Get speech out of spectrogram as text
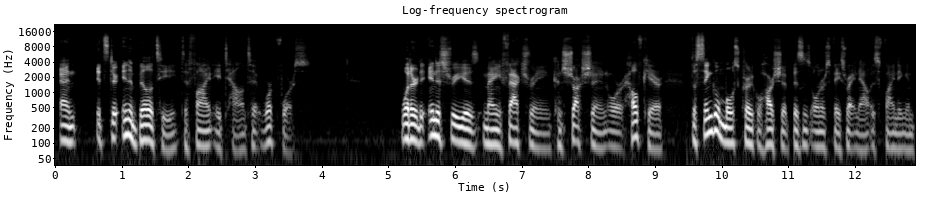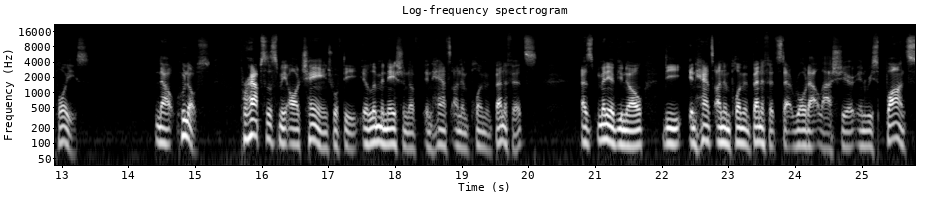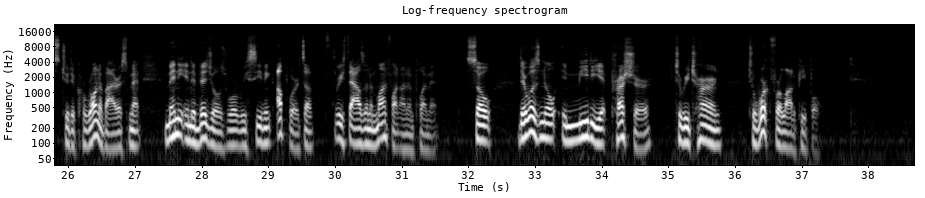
and it's their inability to find a talented workforce whether the industry is manufacturing, construction, or healthcare, the single most critical hardship business owners face right now is finding employees. Now, who knows? Perhaps this may all change with the elimination of enhanced unemployment benefits. As many of you know, the enhanced unemployment benefits that rolled out last year in response to the coronavirus meant many individuals were receiving upwards of 3000 a month on unemployment. So, there was no immediate pressure to return to work for a lot of people.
